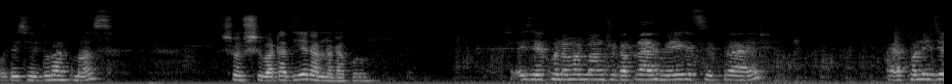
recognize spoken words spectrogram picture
ওইটা হচ্ছে দুরাত মাছ। সর্ষে বাটা দিয়ে রান্নাটা করুন এই যে এখন আমার মাংসটা প্রায় হয়ে গেছে, প্রায়। এখন এই যে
